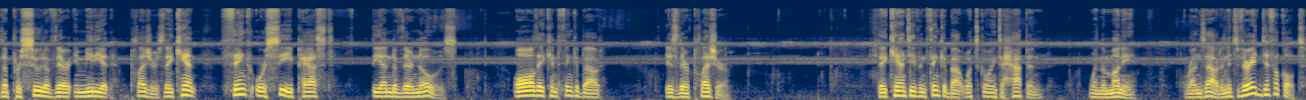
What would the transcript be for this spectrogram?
the pursuit of their immediate pleasures. They can't think or see past the end of their nose. All they can think about is their pleasure. They can't even think about what's going to happen when the money runs out. And it's very difficult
